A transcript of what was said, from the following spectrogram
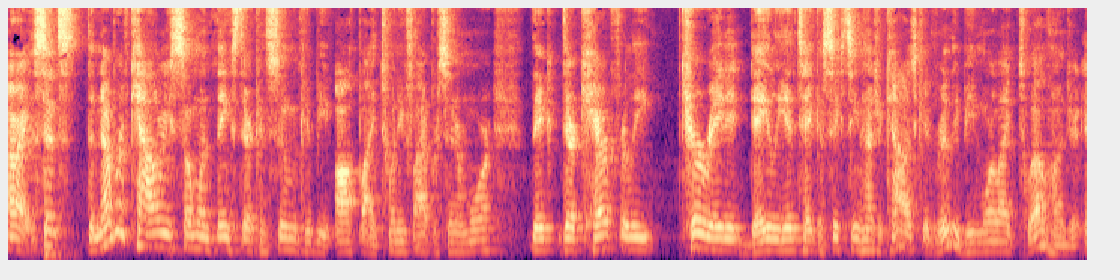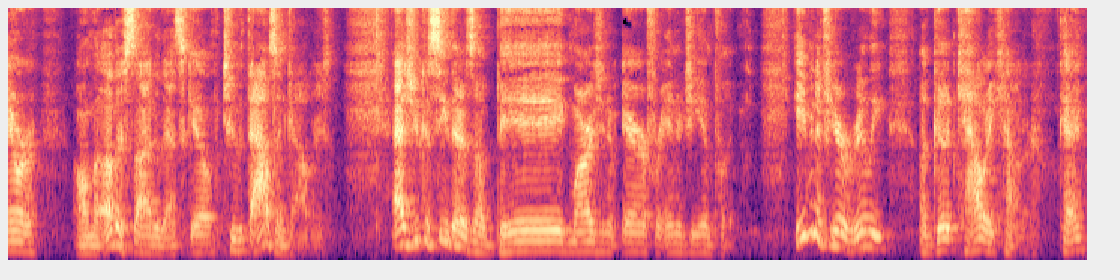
All right, since the number of calories someone thinks they're consuming could be off by 25% or more, they, their carefully curated daily intake of 1600 calories could really be more like 1200 or on the other side of that scale, 2000 calories. As you can see, there's a big margin of error for energy input. Even if you're really a good calorie counter, okay?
